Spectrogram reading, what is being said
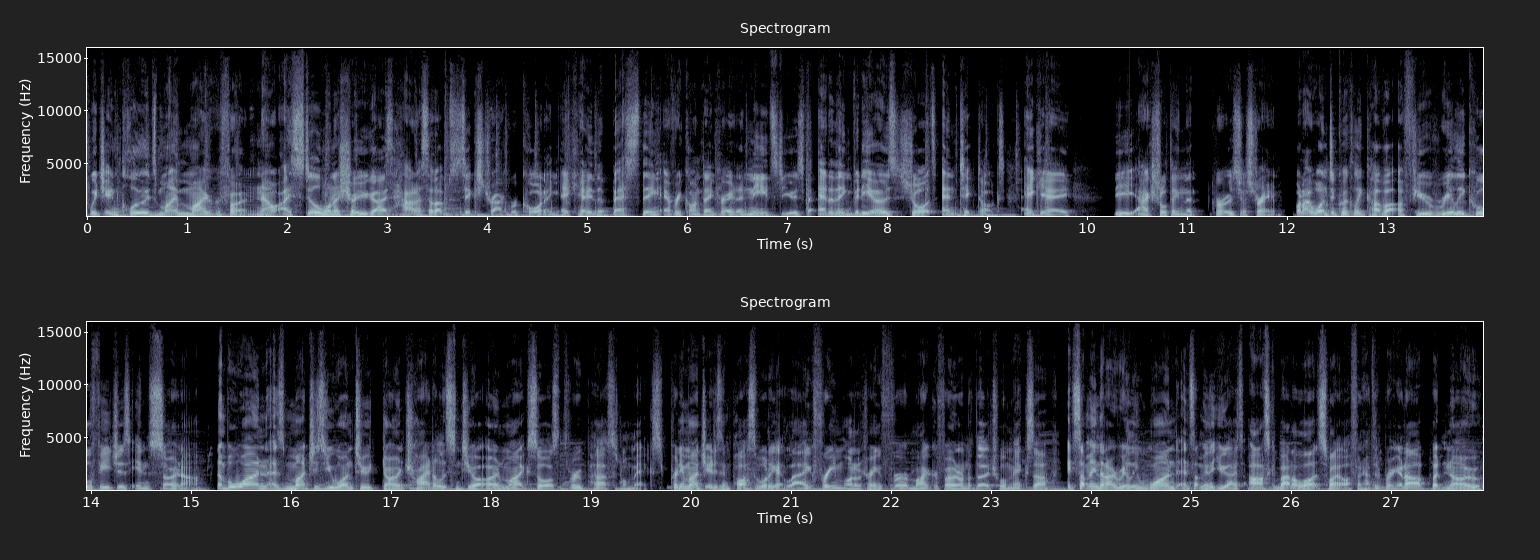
which includes my microphone. Now, I still want to show you guys how to set up six track recording, aka the best thing every content creator needs to use for editing videos, shorts, and TikToks, aka the actual thing that grows your stream. But I want to quickly cover a few really cool features in Sonar. Number one, as much as you want to, don't try to listen to your own mic source through Personal Mix. Pretty much it is impossible to get lag-free monitoring for a microphone on a virtual mixer. It's something that I really want and something that you guys ask about a lot, so I often have to bring it up, but no,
